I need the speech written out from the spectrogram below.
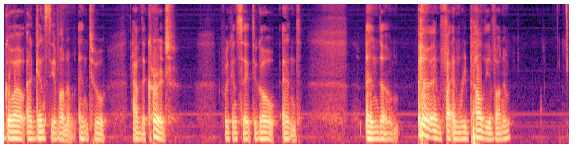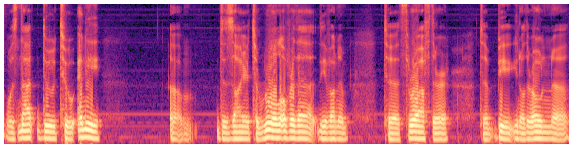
go out against the Ivanim and to have the courage we can say, to go and and um, and fight and repel the Ivanim was not due to any um, desire to rule over the the Ivanim, to throw off their, to be you know their own, uh,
